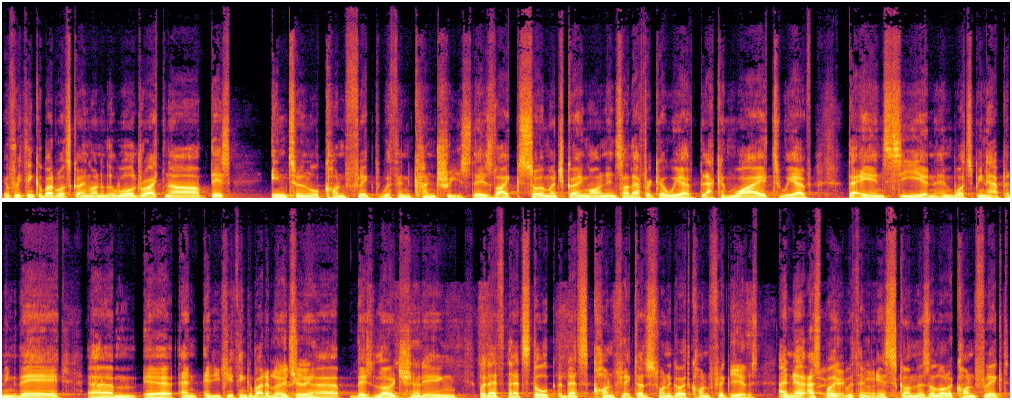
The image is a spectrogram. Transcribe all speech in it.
if we think about what's going on in the world right now, there's internal conflict within countries. There's like so much going on in South Africa. We have black and white, we have the ANC and, and what's been happening there. Um, uh, and, and if you think about America, uh, there's load shedding, but that's, that's still, that's conflict. I just want to go with conflict. Yes. And uh, I suppose okay. within Eskom, there's a lot of conflict.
